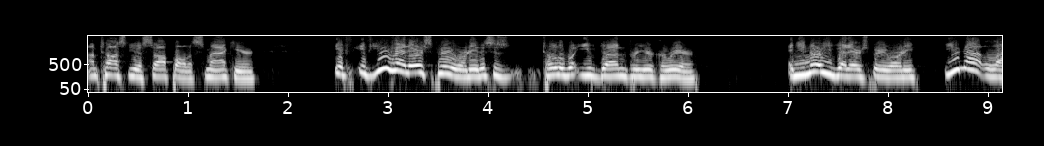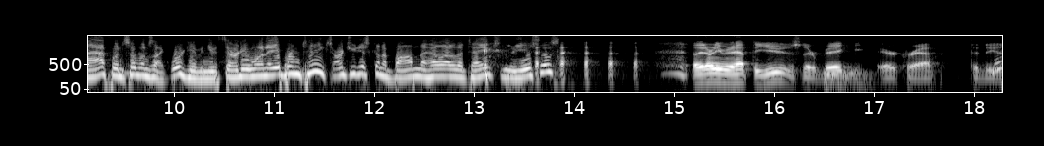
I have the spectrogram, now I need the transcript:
I'm tossing you a softball to smack here. If if you had air superiority, this is totally what you've done for your career and you know you've got air superiority, do you not laugh when someone's like, "We're giving you 31 Abram tanks"? Aren't you just going to bomb the hell out of the tanks and they're useless? they don't even have to use their big aircraft to do no.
